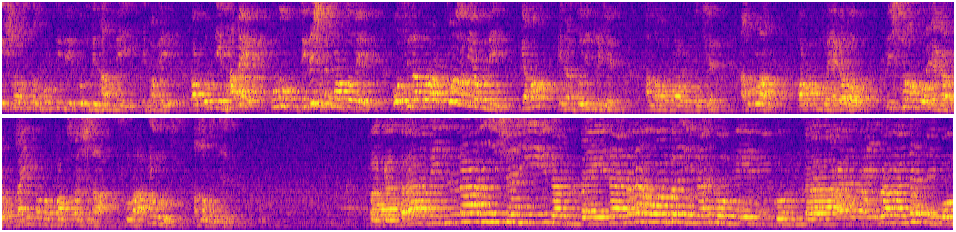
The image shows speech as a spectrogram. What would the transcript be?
এই সমস্ত মূর্তিদের কোনো বিধান নেই এভাবে বা কোন, এভাবে কোনো জিনিসের মাধ্যমে ওসিলা করার কোনো নিয়ম নেই। কেন? এটার দলিল দেখেন আল্লাহ বলছেন আল কোরআন পারা নম্বর এগারো, পৃষ্ঠা নম্বর এগারো, লাইন নম্বর পাঁচ, ছয়, সাত সোলা ইউনুস, আল্লাহ বলছেন فكفى بالله شهيدا بيننا وبينكم إن كنا عن عبادتكم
